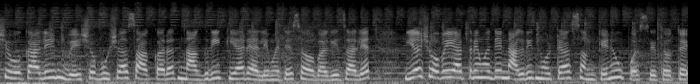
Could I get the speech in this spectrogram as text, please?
शिवकालीन वेशभूषा साकारत नागरिक या रॅलीमध्ये सहभागी झालेत. या शोभायात्रेमध्ये नागरिक मोठ्या संख्येने उपस्थित होते.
